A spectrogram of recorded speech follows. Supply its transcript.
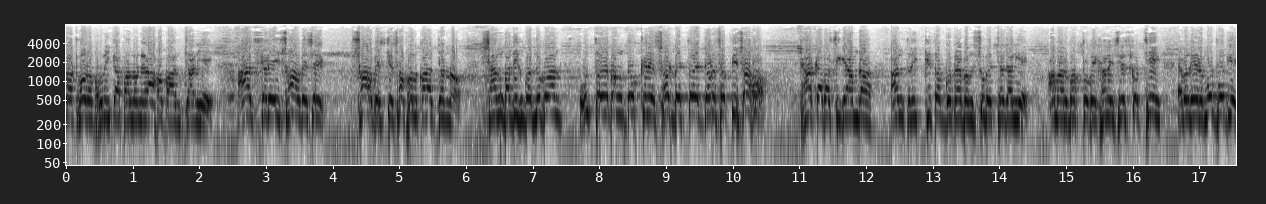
কঠোর ভূমিকা পালনের আহ্বান জানিয়ে আজকের এই সমাবেশে, সমাবেশকে সফল করার জন্য সাংবাদিক বন্ধুগণ, উত্তর এবং দক্ষিণের সর্বস্তরের জনশক্তি সহ ঢাকাবাসীকে আমরা আন্তরিক কৃতজ্ঞতা এবং শুভেচ্ছা জানিয়ে আমার বক্তব্য এখানে শেষ করছি এবং এর মধ্য দিয়ে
